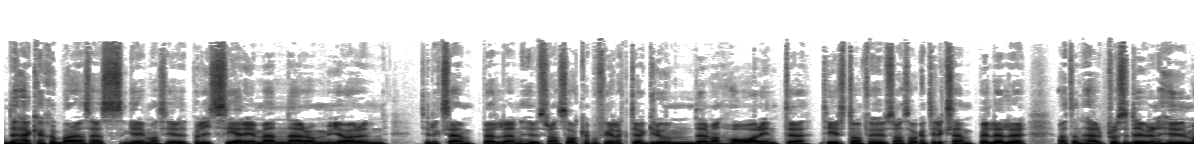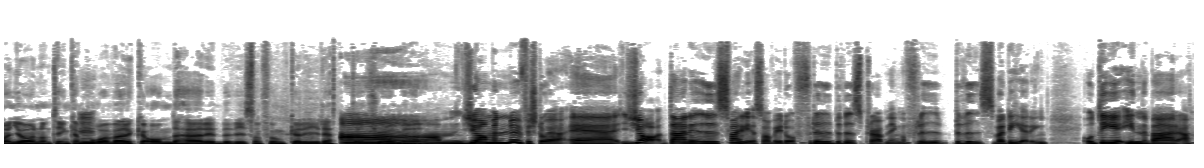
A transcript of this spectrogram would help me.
det här kanske bara är en sån här grej man ser i polisserier, men när de gör en till exempel en husrannsakan på felaktiga grunder. Man har inte tillstånd för husrannsakan till exempel. Eller att den här proceduren, hur man gör någonting, kan mm. påverka om det här är ett bevis som funkar i rätten. Ah, ja, men nu förstår jag. Eh, ja, där i Sverige så har vi då fri bevisprövning och fri bevisvärdering. Och det innebär att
